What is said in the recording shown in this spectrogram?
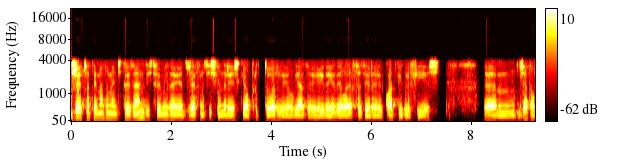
projeto já tem mais ou menos três anos. Isto foi uma ideia de José Francisco Andarês, que é o produtor. Aliás, a, a, ideia dele era fazer eh, quatro biografias. Um, já, estão,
